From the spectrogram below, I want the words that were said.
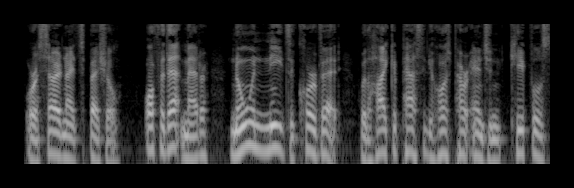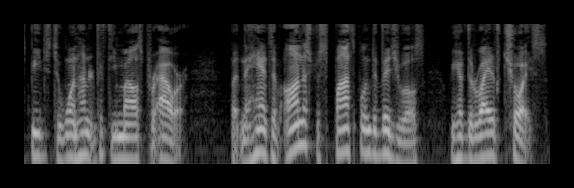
or a Saturday night special, or for that matter, no one needs a Corvette with a high capacity horsepower engine capable of speeds to 150 miles per hour. But in the hands of honest, responsible individuals, we have the right of choice.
